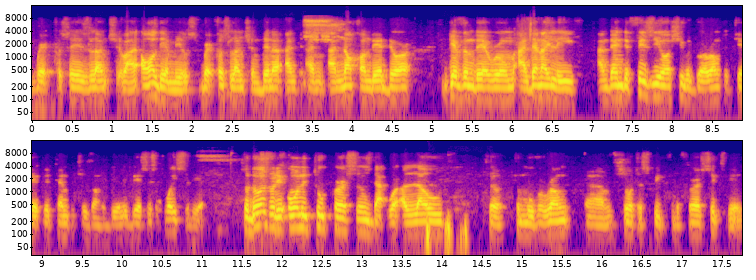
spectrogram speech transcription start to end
breakfast, lunch, well, all their meals, breakfast, lunch, and dinner, and, and, and knock on their door, give them their room, and then I leave. And then the physio, she would go around to take the temperatures on a daily basis twice a day. So those were the only two persons that were allowed to, to move around, um, so to speak, for the first six days.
